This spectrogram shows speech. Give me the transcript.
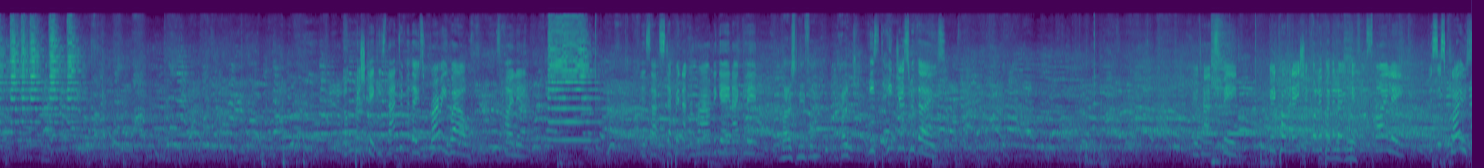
Long push kick. He's landed with those very well, Smaili. Is that stepping at the round again, angling? Nice knee from Hajj. He's dangerous with those. Good hand speed. Good combination followed by the low kick from Smaili. This is close.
